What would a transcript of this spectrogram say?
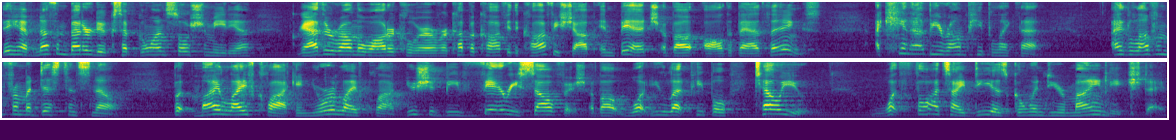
They have nothing better to do except go on social media, gather around the water cooler over a cup of coffee at the coffee shop, and bitch about all the bad things. I cannot be around people like that. I love them from a distance now. But my life clock and your life clock, you should be very selfish about what you let people tell you. What thoughts, ideas go into your mind each day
